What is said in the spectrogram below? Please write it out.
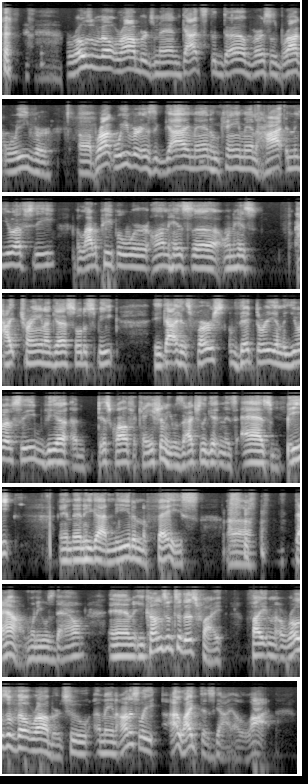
uh, Roosevelt Roberts, man, got the dub versus Brock Weaver. Uh, Brock Weaver is a guy, man, who came in hot in the UFC. A lot of people were on his uh, on his hype train, I guess, so to speak. He got his first victory in the UFC via a disqualification. He was actually getting his ass beat, and then he got kneed in the face uh, down when he was down. And he comes into this fight fighting a Roosevelt Roberts, who, I mean, honestly, I like this guy a lot.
